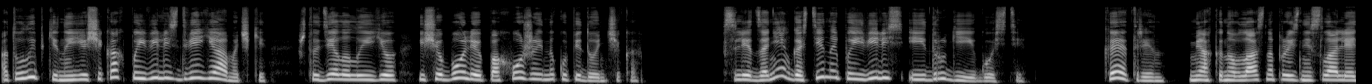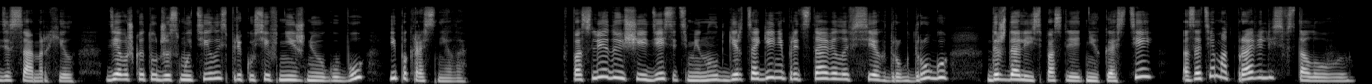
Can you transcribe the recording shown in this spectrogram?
От улыбки на ее щеках появились две ямочки, что делало ее еще более похожей на Купидончика. Вслед за ней в гостиной появились и другие гости. «Кэтрин», — мягко, но властно произнесла леди Саммерхилл. Девушка тут же смутилась, прикусив нижнюю губу, и покраснела. В последующие десять минут герцогиня представила всех друг другу, дождались последних гостей, а затем отправились в столовую.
